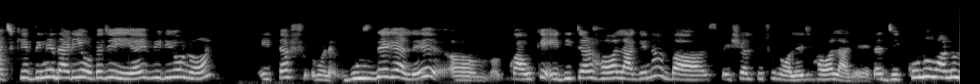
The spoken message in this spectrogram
আজকের দিনে দাঁড়িয়ে ওটা যে এআই ভিডিও নয়, এটা মানে বুঝতে গেলে কাউকে এডিটার হওয়া লাগে না বা স্পেশাল কিছু নলেজ হওয়া লাগে না। এটা যে কোনো মানুষ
